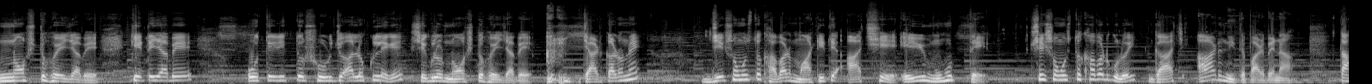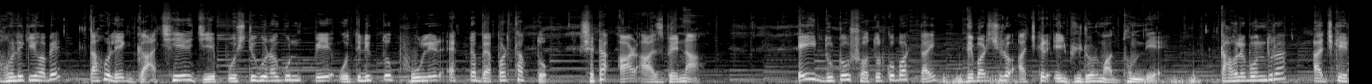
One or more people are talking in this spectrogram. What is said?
নষ্ট হয়ে যাবে। কেটে যাবে, অতিরিক্ত সূর্য আলোক লেগে সেগুলো নষ্ট হয়ে যাবে। যার কারণে যে সমস্ত খাবার মাটিতে আছে এই মুহূর্তে, সেই সমস্ত খাবারগুলোই গাছ আর নিতে পারবে না। তাহলে কি হবে? তাহলে গাছের যে পুষ্টি গুণাগুণ পেয়ে অতিরিক্ত ফুলের একটা ব্যাপার থাকতো, সেটা আর আসবে না। এই দুটো সতর্কবার্তাই দেবার ছিল আজকের এই ভিডিওর মাধ্যম দিয়ে। তাহলে বন্ধুরা, আজকের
